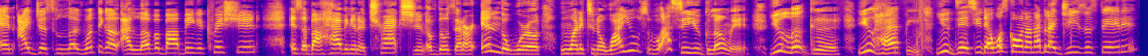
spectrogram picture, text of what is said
And I just love one thing I love about being a Christian is about having an attraction of those that are in the world wanting to know why you I see you glowing. You look good. You happy. You this, you that. What's going on? I'd be like, Jesus did it.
